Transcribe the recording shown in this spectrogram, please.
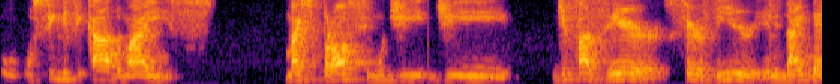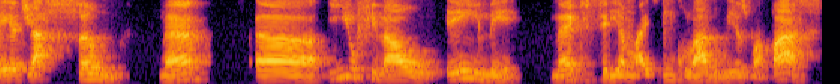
o, o, significado mais mais próximo de, de, de fazer, servir. Ele dá a ideia de ação, né? Uh, e o final ene, né? Que seria mais vinculado mesmo à paz,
